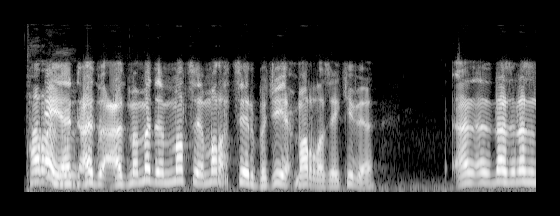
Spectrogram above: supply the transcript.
ترى اي عاد عاد عاد ما ما ما, تصير ما راح تصير بجيح مرة زي كذا. لازم لازم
